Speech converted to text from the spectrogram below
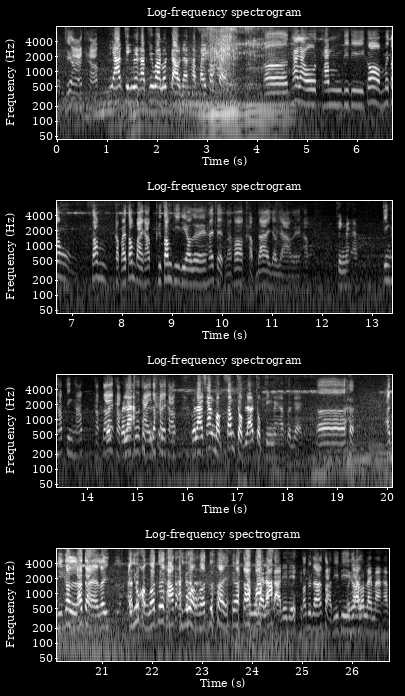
ผมชื่ออาร์ตครับ พี่อาร์ตจริงไหมครับที่ว่ารถเก่าเนี่ยขับไปซ่อมไป เอ่อถ้าเราทำดีๆ ก็ไม่ต้องซ่อมกลับไปซ่อมไปครับ คือซ่อมทีเดียวเลยให้เสร็จแล้วก็ขับได้ยาวๆเลยครับ จริงไหมครับ จริงครับจริงครับ ขับได้เวขับเวได้ลา ทั่วไทยได้ครับ เวลาช่างบอกซ่อมจบแล้วจบจริงไหมครับ ส่วนใหญ่ เอ่อ อันนี้ก็แล้วแต่เลยอายุของรถด้วยครับ อายุของรถด้วยต้องดูแลรักษาดีต้องดูแลรักษาๆดีวันๆคนี้รับเอารถอะไรมาครับ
